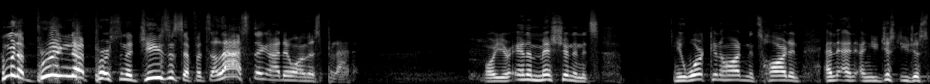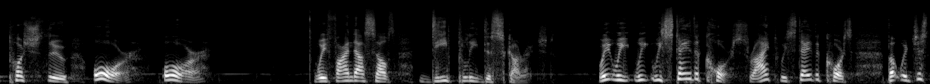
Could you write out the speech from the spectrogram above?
I'm going to bring that person to Jesus if it's the last thing I do on this planet. Or you're in a mission and it's you're working hard and it's hard and, and, and, and you just you just push through or or we find ourselves deeply discouraged. We, we, we, we stay the course right? We stay the course but we're just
